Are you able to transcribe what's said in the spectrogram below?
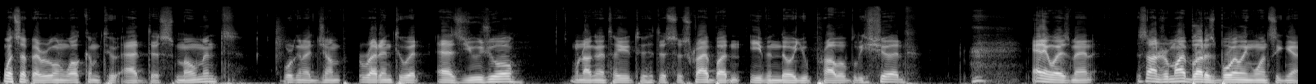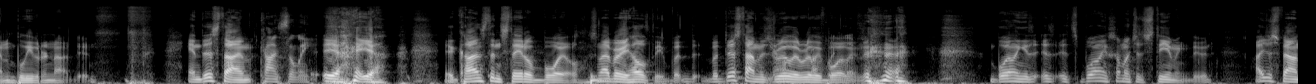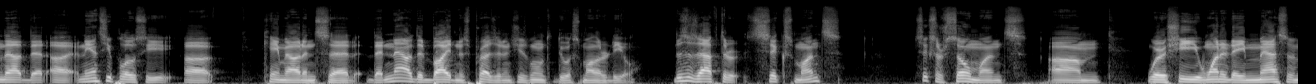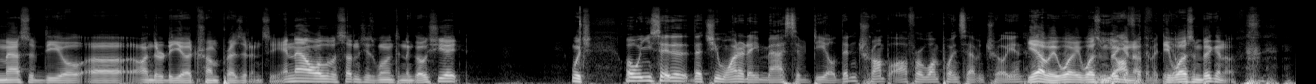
What's up, everyone? Welcome to At This Moment. We're going to jump right into it as usual. We're not going to tell you to hit the subscribe button, even though you probably should. Anyways, man, Sandra, my blood is boiling once again, believe it or not, dude. and this time, constantly. yeah, yeah, a constant state of boil. It's not very healthy, but but this time it's No, really, really rough way to boiling. boiling is, is it's boiling so much it's steaming, dude. I just found out that uh, Nancy Pelosi uh, came out and said that now that Biden is president, she's willing to do a smaller deal. This is after six months, six or so months, um, where she wanted a massive, massive deal uh, under the uh, Trump presidency, and now all of a sudden she's willing to negotiate. Which, Well, when you say that, that she wanted a massive deal, didn't Trump offer 1.7 trillion? yeah, but it, it wasn't He big enough. It wasn't big enough.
